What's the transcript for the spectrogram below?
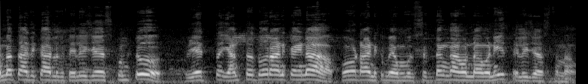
ఉన్నతాధికారులకు తెలియజేసుకుంటూ ఎంత ఎంత దూరానికైనా పోవడానికి మేము సిద్ధంగా ఉన్నామని తెలియజేస్తున్నాం.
